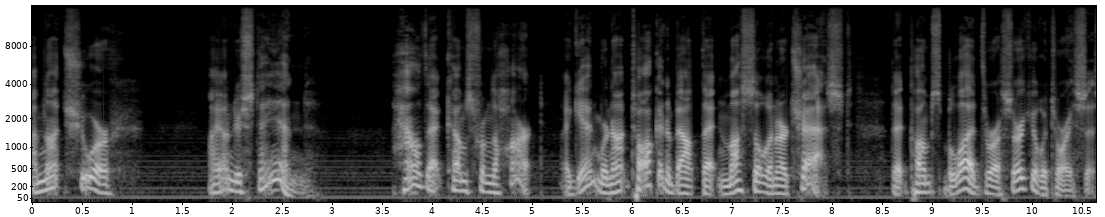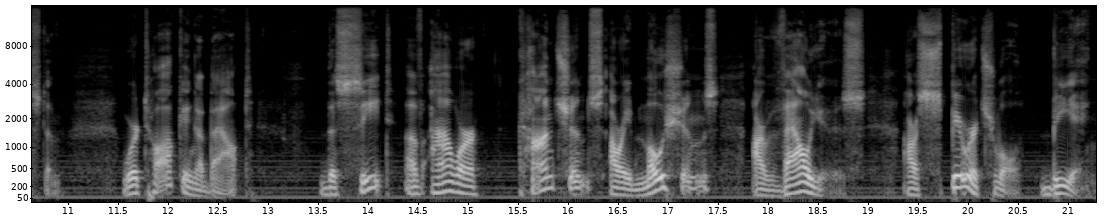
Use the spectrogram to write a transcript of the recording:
I'm not sure I understand how that comes from the heart. Again, we're not talking about that muscle in our chest that pumps blood through our circulatory system. We're talking about the seat of our conscience, our emotions, our values, our spiritual being.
